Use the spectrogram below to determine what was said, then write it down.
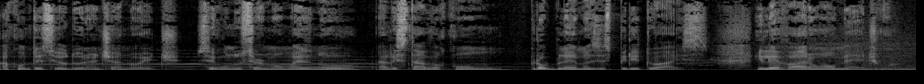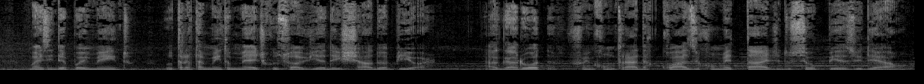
aconteceu durante a noite. Segundo seu irmão mais novo, ela estava com problemas espirituais e levaram ao médico, mas em depoimento, o tratamento médico só havia deixado a pior. A garota foi encontrada quase com metade do seu peso ideal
